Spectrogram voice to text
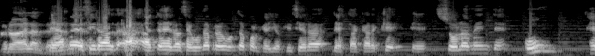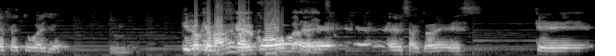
Pero adelante. Déjame decir antes de la segunda pregunta, porque yo quisiera destacar que eh, solamente un jefe tuve yo. Y lo que más me marcó exacto, es que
